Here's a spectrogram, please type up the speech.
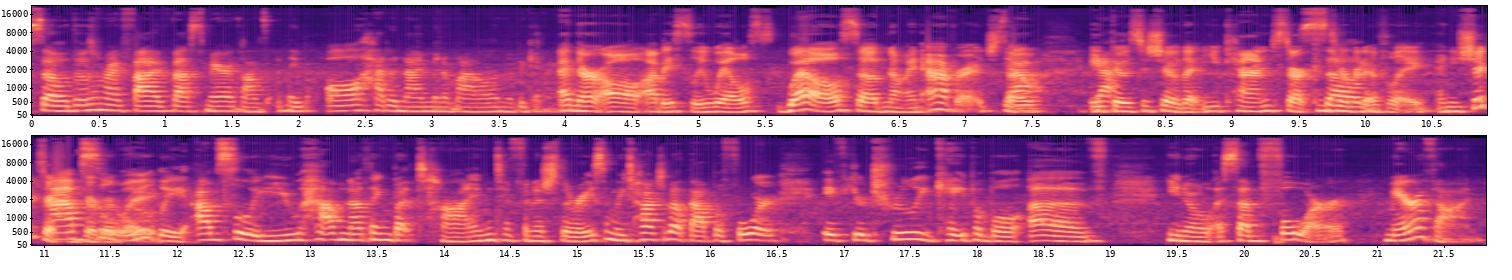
So those are my five best marathons, and they've all had a nine minute mile in the beginning. And they're all obviously well, well sub nine average. So yeah it yeah. goes to show that you can start conservatively so, and you should start conservatively. absolutely, conservatively. Absolutely. You have nothing but time to finish the race. And we talked about that before. If you're truly capable of, you know, a sub four marathon,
